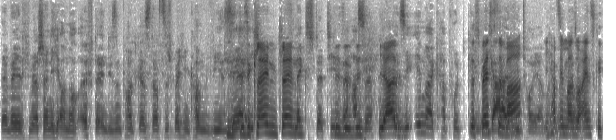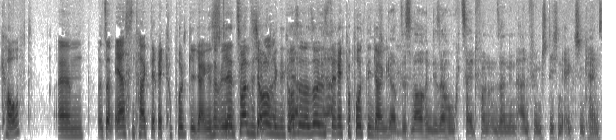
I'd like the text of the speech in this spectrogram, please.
Da werde ich wahrscheinlich auch noch öfter in diesem Podcast darauf zu sprechen kommen, wie sehr diese ich kleinen, kleinen- Flex-Stative diese- die- hasse, ja, weil sie immer kaputt gehen, Das Beste egal war, wie teuer man ich habe mir mal so eins gekauft ähm, und ist am ersten Tag direkt kaputt gegangen. Es hat mir Stimmt, 20 Euro genau, gekostet ja, oder so, ist ja. direkt kaputt Ich gegangen. glaube, das war auch in dieser Hochzeit von unseren in Anführungsstrichen Actioncams.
